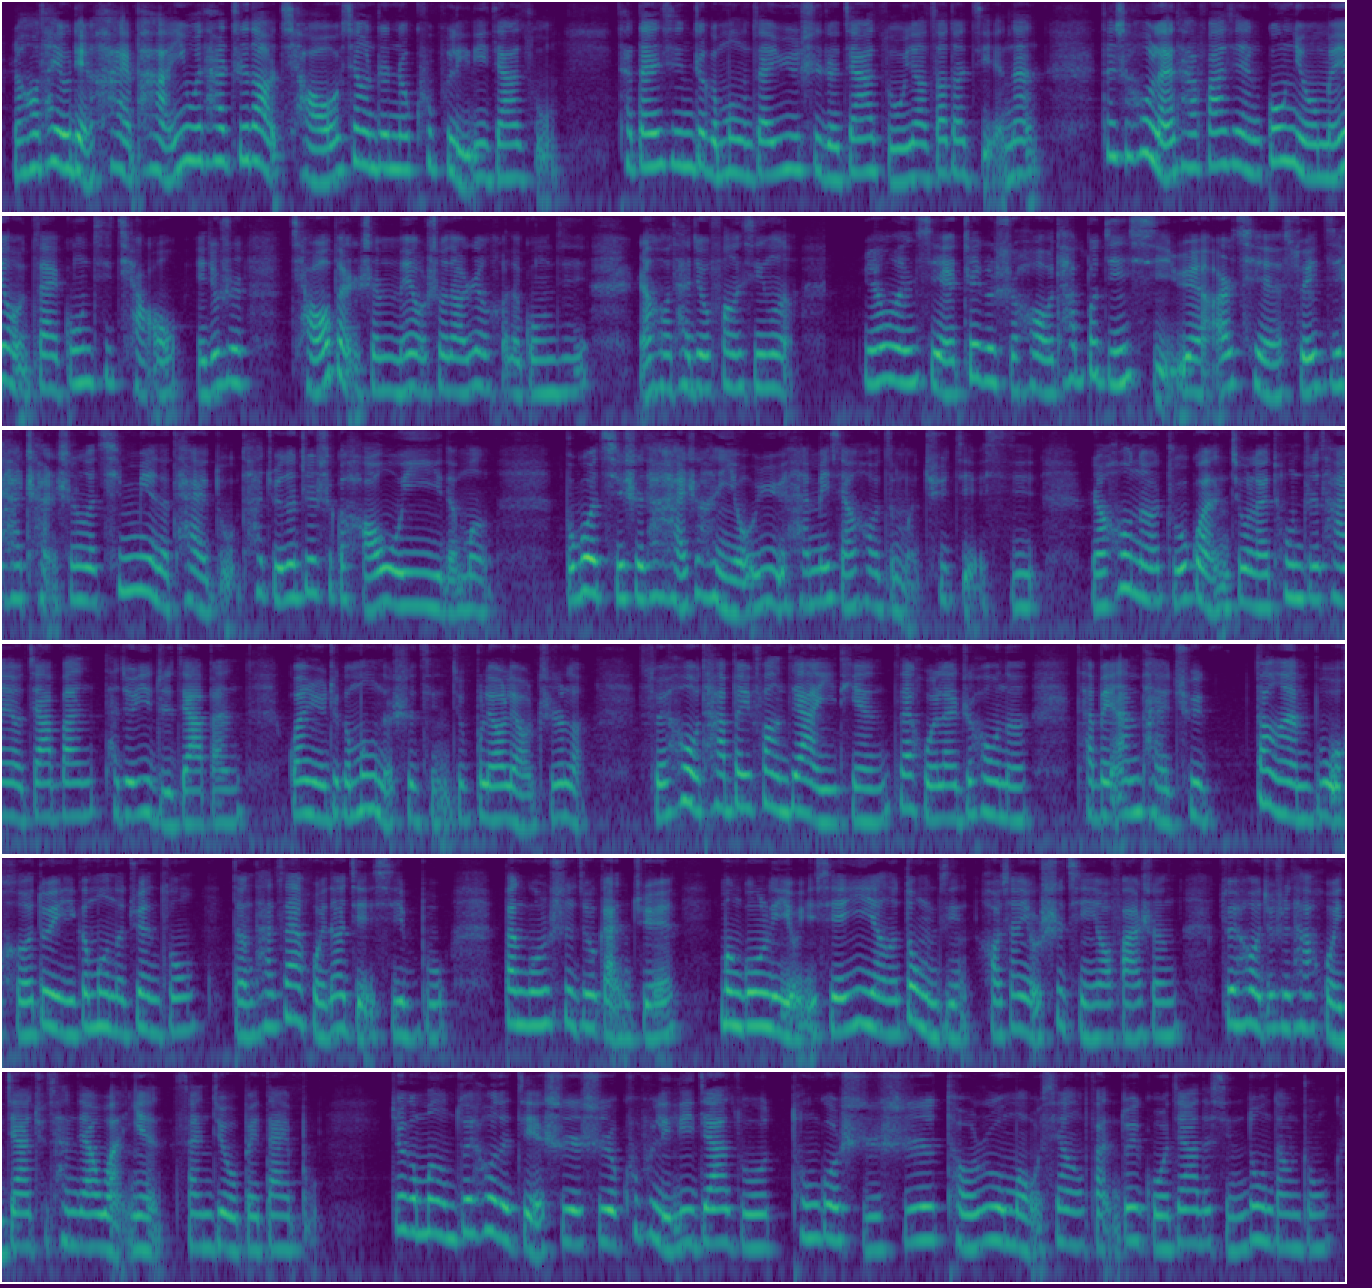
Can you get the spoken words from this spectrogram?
然后他有点害怕，因为他知道桥象征着库普里利家族，他担心这个梦在预示着家族要遭到劫难。但是后来他发现公牛没有在攻击桥，也就是桥本身没有受到任何的攻击，然后他就放心了。原文写，这个时候他不仅喜悦，而且随即还产生了轻蔑的态度，他觉得这是个毫无意义的梦。不过，其实他还是很犹豫，还没想好怎么去解析。然后呢，主管就来通知他要加班，他就一直加班。关于这个梦的事情就不了了之了。随后他被放假一天，再回来之后呢，他被安排去档案部核对一个梦的卷宗。等他再回到解析部办公室，就感觉梦宫里有一些异样的动静，好像有事情要发生。最后就是他回家去参加晚宴，三舅被逮捕。这个梦最后的解释是，库普里利家族通过史诗投入某项反对国家的行动当中，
